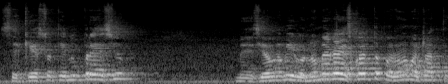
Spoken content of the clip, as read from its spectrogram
sé que esto tiene un precio. Me decía un amigo, no me haga descuento, pero no me maltrate.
